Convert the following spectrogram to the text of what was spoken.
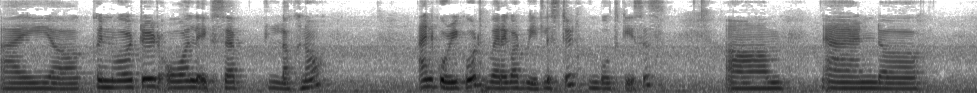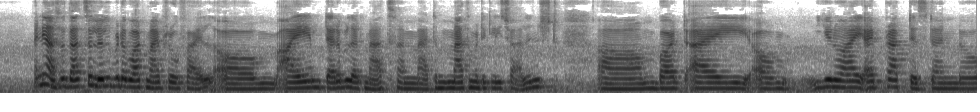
I uh, converted all except Lucknow and Kozhikode where I got waitlisted in both cases. Um, and uh, and yeah so that's a little bit about my profile. Um, i am terrible at maths. I'm math- mathematically challenged. Um, but i um, you know I, I practiced. And uh,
